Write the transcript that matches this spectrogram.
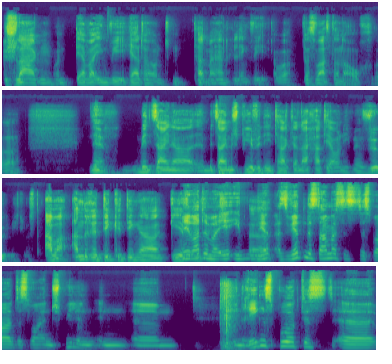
geschlagen und der war irgendwie härter und tat mein Handgelenk weh. Aber das war es dann auch. Äh, ne, mit, seiner, äh, mit seinem Spiel für den Tag danach hatte er auch nicht mehr wirklich Lust. Aber andere dicke Dinger gehen. Nee, warte mal, ihr, ihr, äh, wir, also wir hatten das damals, das, das, war, das war ein Spiel in, in, ähm, in Regensburg, das äh,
